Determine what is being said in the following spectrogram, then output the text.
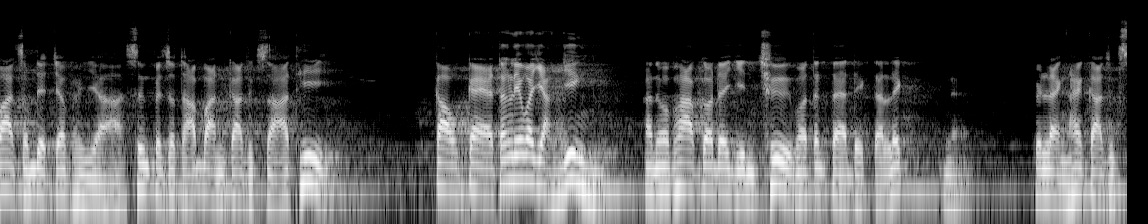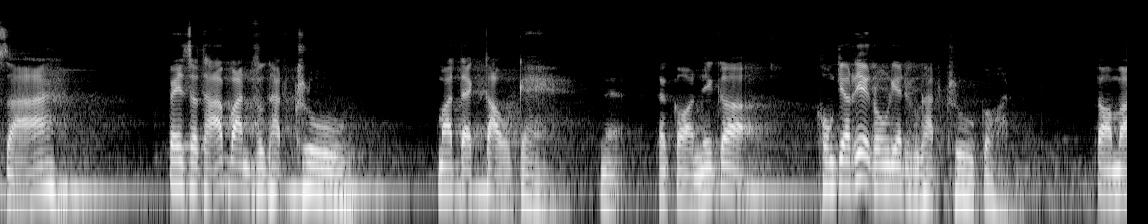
บ้านสมเด็จเจ้าพระยา ซึ่งเป็นสถาบันการศึกษาที่เก่าแก่ต้องเรียกว่าอย่างยิ่งอาตมาภาพก็ได้ยินชื่อมาตั้งแต่เด็กแต่เล็กเนะเป็นแหล่งให้การศึกษา เป็นสถาบันฝึกหัดครู มาแต่เก่าแก่นะแต่ก่อนนี้ก็คงจะเรียกโรงเรียนฝึกหัดครูก่อน ต่อมา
